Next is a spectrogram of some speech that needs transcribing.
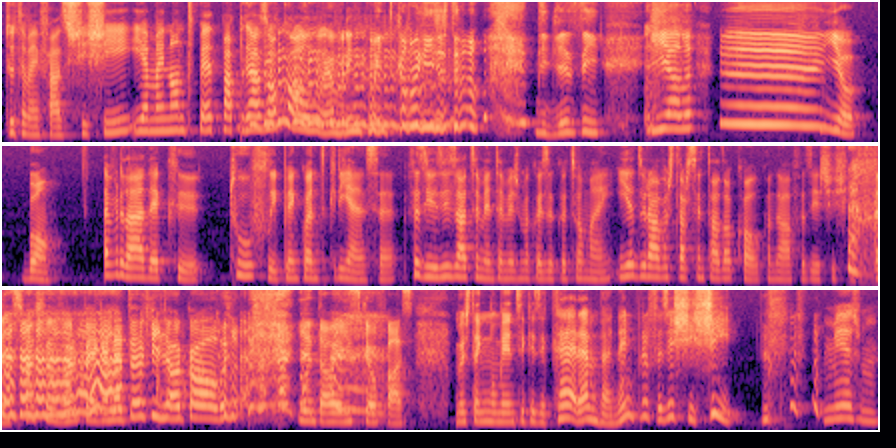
Tu também fazes xixi e a mãe não te pede para pegares ao colo. Eu brinco muito com isto. Digo-lhe assim. E ela. "Ah", E eu. Bom, a verdade é que tu, Filipe, enquanto criança, fazias exatamente a mesma coisa com a tua mãe e adoravas estar sentado ao colo quando ela fazia xixi. Portanto, se faz favor, pega na tua filha ao colo. E então é isso que eu faço. Mas tenho momentos em que dizer, caramba, nem para fazer xixi. Mesmo.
